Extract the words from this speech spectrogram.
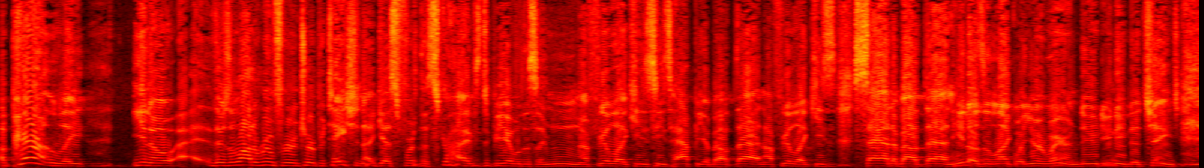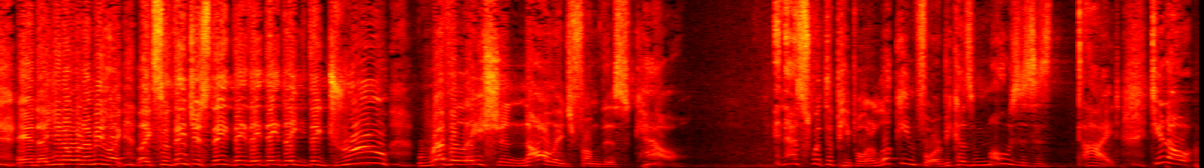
apparently, you know, uh, there's a lot of room for interpretation, I guess, for the scribes to be able to say, mm, I feel like he's, he's happy about that, and I feel like he's sad about that, and he doesn't like what you're wearing, dude. You need to change. And uh, you know what I mean? Like, like so they just, they, they, they, they, they, they drew revelation knowledge from this cow. And that's what the people are looking for because Moses has died. Do you know,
